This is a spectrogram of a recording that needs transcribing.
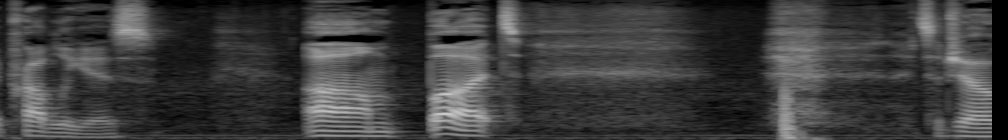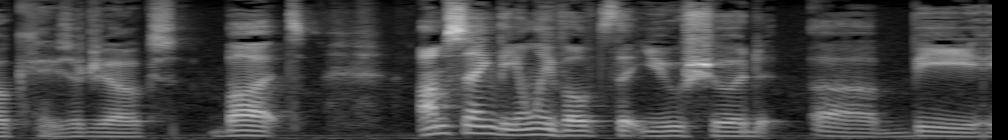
It probably is. Um, but it's a joke. These are jokes. But I'm saying the only votes that you should uh, be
